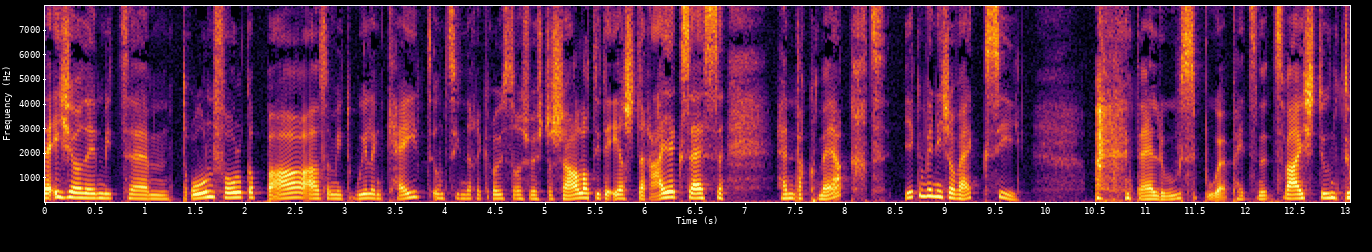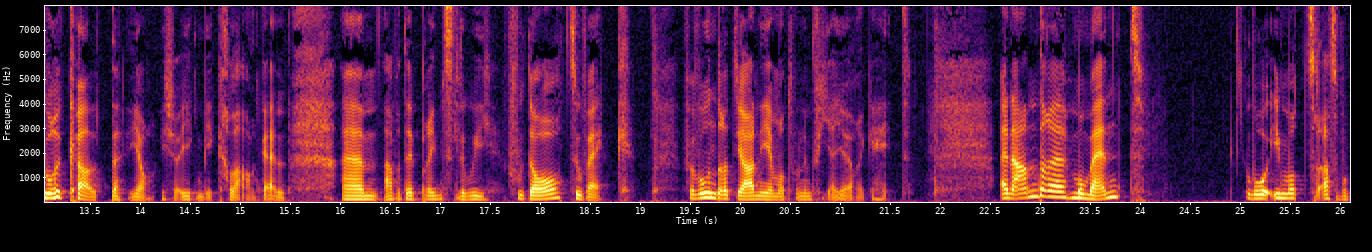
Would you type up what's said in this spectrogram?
Der ist ja dann mit ähm, Thronfolgerpaar, also mit Will und Kate und seiner größeren Schwester Charlotte in der ersten Reihe gesessen. Haben da gemerkt, irgendwann ist er weg gewesen. der Lausbub hat es nicht zwei Stunden durchgehalten. Ja, ist ja irgendwie klar, gell? Ähm, aber der Prinz Louis, von da zu weg. Verwundert ja niemand, der einen Vierjährigen hat. Ein anderer Moment, wo immer, also wo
